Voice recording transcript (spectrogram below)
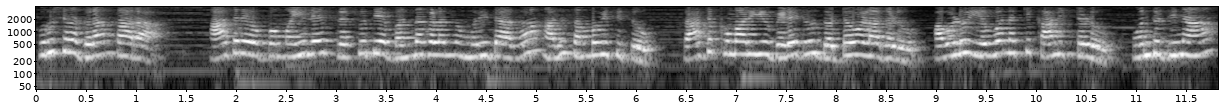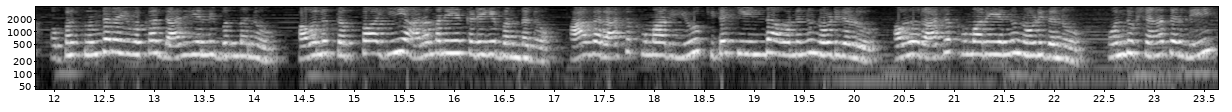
ಪುರುಷನ ದುರಾಂಕಾರ. ಆದರೆ ಒಬ್ಬ ಮಹಿಳೆ ಪ್ರಕೃತಿಯ ಬಂಧಗಳನ್ನು ಮುರಿದಾಗ ಅದು ಸಂಭವಿಸಿತು. ರಾಜಕುಮಾರಿಯು ಬೆಳೆದು ದೊಡ್ಡವಳಾದಳು. ಅವಳು ಯೌವನಕ್ಕೆ ಕಾಲಿಟ್ಟಳು. ಒಂದು ದಿನ ಒಬ್ಬ ಸುಂದರ ಯುವಕ ದಾರಿಯಲ್ಲಿ ಬಂದನು. ಅವನು ತಪ್ಪಾಗಿ ಅರಮನೆಯ ಕಡೆಗೆ ಬಂದನು. ಆಗ ರಾಜಕುಮಾರಿಯು ಕಿಟಕಿಯಿಂದ ಅವನನ್ನು ನೋಡಿದಳು. ಅವನು ರಾಜಕುಮಾರಿಯನ್ನು ನೋಡಿದನು. ಒಂದು ಕ್ಷಣದಲ್ಲಿ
